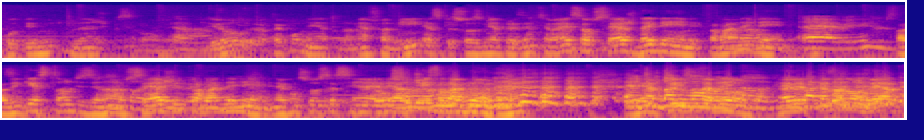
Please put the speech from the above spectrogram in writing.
poder muito grande, sinal. né? Aham. Eu, eu até comento, na minha família, as pessoas me apresentam e dizem, "Ah, esse é o Sérgio da IBM, ele trabalha na. IBM. É, Fazem questão de dizer, não, o Ele Sérgio ele trabalha na IBM, né? Como se fosse assim, ele é sou artista da Globo, né? é Ele é tipo da artista Globo, da Globo. né? Ele é tá na novela,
